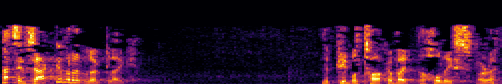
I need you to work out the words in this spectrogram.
That's exactly what it looked like. The people talk about the Holy Spirit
